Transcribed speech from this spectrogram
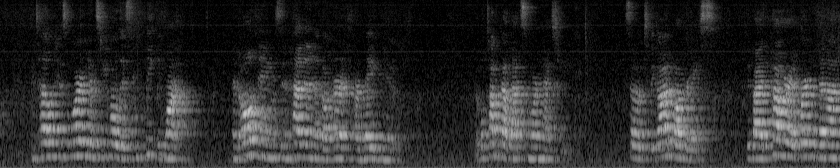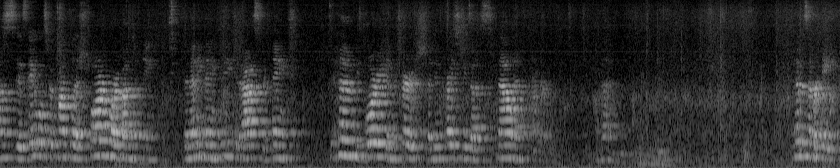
until his war against evil is completely won, and all things in heaven and on earth are made new. But we'll talk about that some more next week. So, to the God of all grace, who by the power at work within us is able to accomplish far more abundantly than anything we could ask or think, him be glory in the church and in Christ Jesus, now and forever. Amen. Hymn is number eight.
